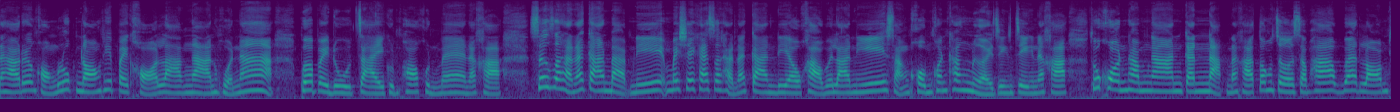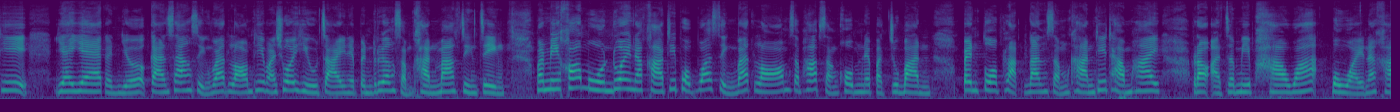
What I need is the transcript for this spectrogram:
นะคะเรื่องของลูกน้องที่ไปขอลางานหัวหน้า เพื่อไปดูใจคุณพ่อคุณแม่นะคะ ซึ่งสถานการณ์แบบนี้ไม่ใช่แค่สถานการณ์เดียวค่ะ เวลานี้สังคมค่อนข้างเหนื่อยจริง ๆนะคะ ทุกคนทำงานกันหนักนะคะ ต้องเจอสภาพแวดล้อมที่แย่ๆกันเยอะ การสร้างสิ่งแวดล้อมที่มาช่วยฮิวใจเนี่ยเป็นเรื่องสำคัญมากจริง ๆ มันมีข้อมูลด้วยนะคะ ที่พบว่าสิ่งแวดล้อมสภาพสังคมในปัจจุบัน เป็นตัวผลักดันสำคัญที่ทำให้เราอาจจะมีภาวะป่วยนะคะ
